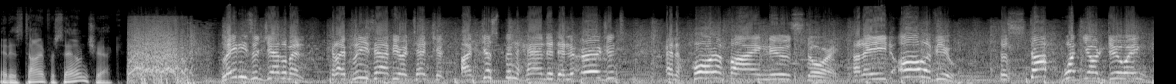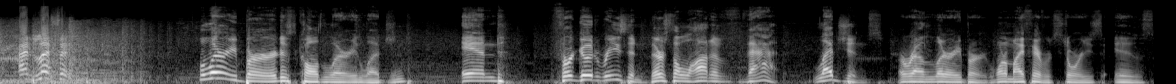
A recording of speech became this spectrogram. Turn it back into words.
It is time for sound check. Ladies and gentlemen, can I please have your attention? I've just been handed an urgent and horrifying news story, and I need all of you to stop what you're doing and listen. Well, Larry Bird is called Larry Legend, and for good reason. There's a lot of that legends around Larry Bird. One of my favorite stories is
